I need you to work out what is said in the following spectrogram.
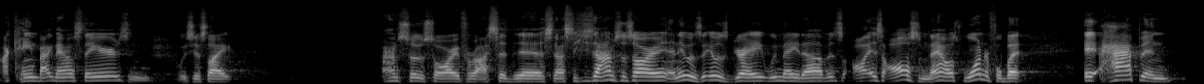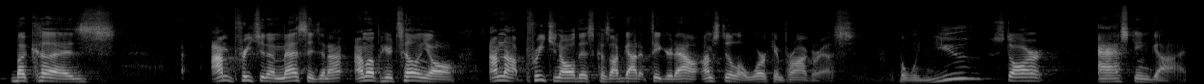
I came back downstairs and was just like, I'm so sorry for I said this. And I said, she said, I'm so sorry. And it was, it was great. We made up. It's, it's awesome now. It's wonderful. But it happened because I'm preaching a message and I, I'm up here telling y'all, I'm not preaching all this because I've got it figured out. I'm still a work in progress. But when you start asking God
